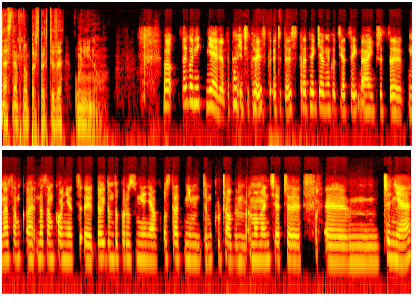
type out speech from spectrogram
następną perspektywę unijną. No, tego nikt nie wie. Pytanie, czy to jest, czy to jest strategia negocjacyjna i wszyscy na sam, na sam koniec y, dojdą do porozumienia w ostatnim, tym kluczowym momencie, czy, czy nie.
